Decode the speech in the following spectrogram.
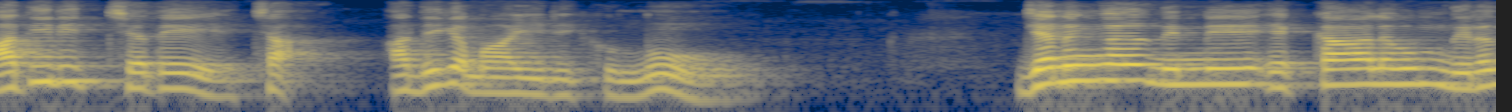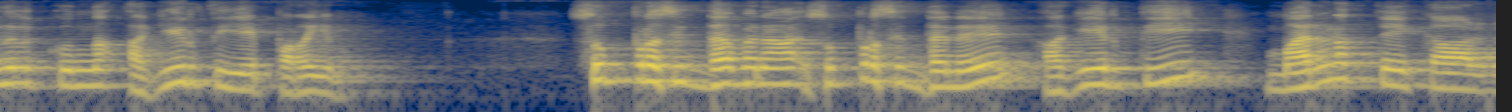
അതിരിച്ചതേ ച അധികമായിരിക്കുന്നു. ജനങ്ങൾ നിന്നെ എക്കാലവും നിലനിൽക്കുന്ന അകീർത്തിയെ പറയും. സുപ്രസിദ്ധവന സുപ്രസിദ്ധന് അകീർത്തി മരണത്തേക്കാൾ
